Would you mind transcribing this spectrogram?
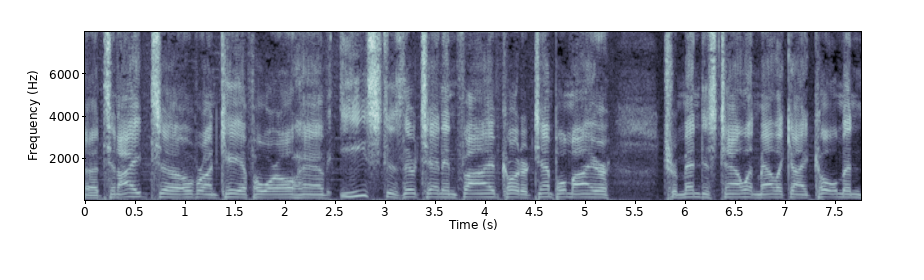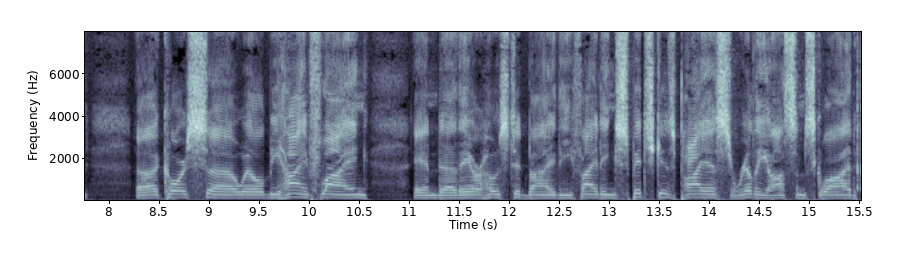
Uh, tonight uh, over on KFOR, I'll have East as they're 10 and 5. Carter Templemeyer, tremendous talent. Malachi Coleman, uh, of course, uh, will be high flying. And uh, they are hosted by the Fighting Spitchkas Pius, really awesome squad.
